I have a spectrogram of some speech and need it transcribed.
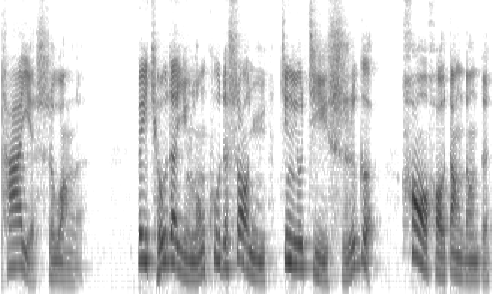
他也失望了。被囚在隐龙窟的少女竟有几十个，浩浩荡荡的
